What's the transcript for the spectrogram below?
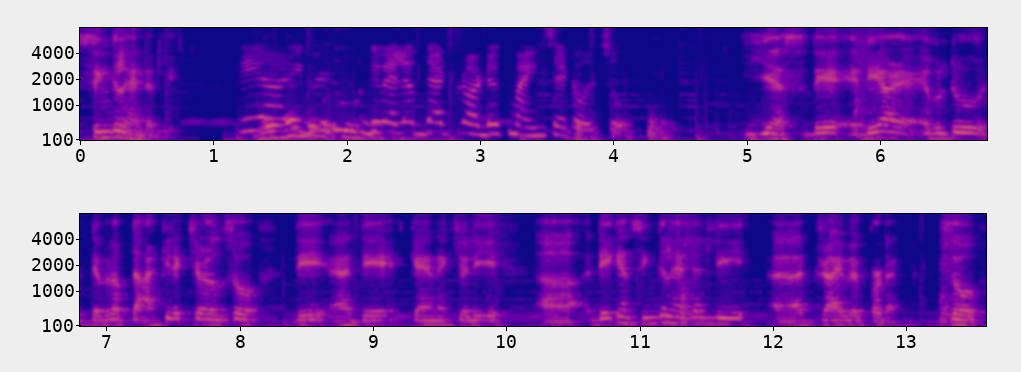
single-handedly. They are able to develop that product mindset also yes they they are able to develop the architecture also. They uh, they can actually uh, they can single-handedly uh, drive a product. So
